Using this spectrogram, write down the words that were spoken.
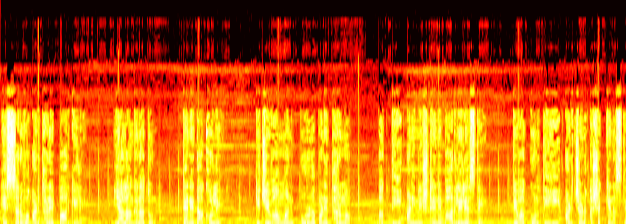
हे सर्व अडथळे पार केले. या लांघनातून त्याने दाखवले की जेव्हा मन पूर्णपणे धर्म भक्ती आणि निष्ठेने भारलेले असते तेव्हा कोणतीही अडचण अशक्य नसते.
